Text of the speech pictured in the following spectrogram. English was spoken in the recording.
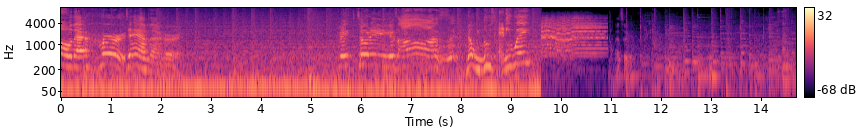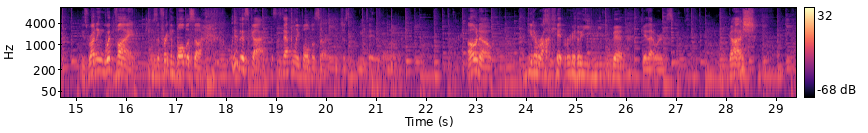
Oh, that hurt! Damn, that hurt. Victory is ours! No, we lose anyway? That's okay. He's running Whipvine. He's a freaking Bulbasaur. Look at this guy. This is definitely Bulbasaur. It just mutated a little bit. Oh no. I need a rocket really, really bad. Okay, that works. Oh gosh.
